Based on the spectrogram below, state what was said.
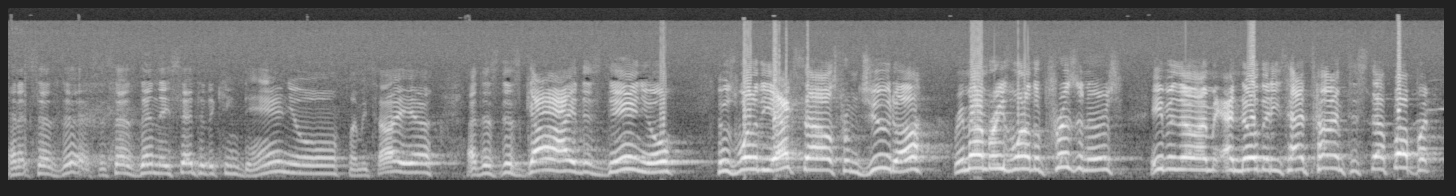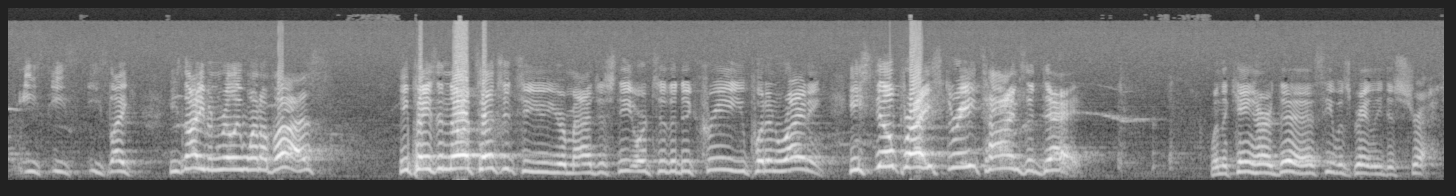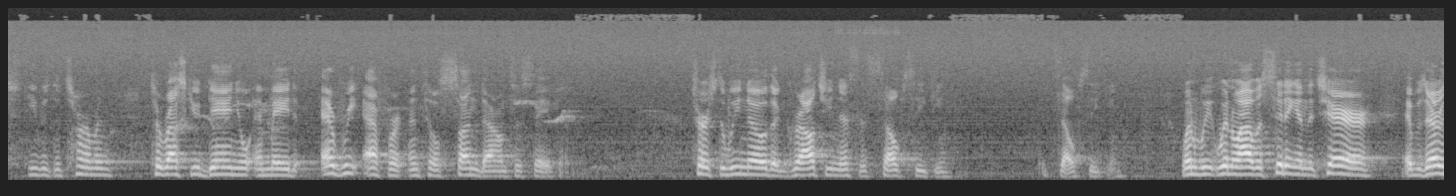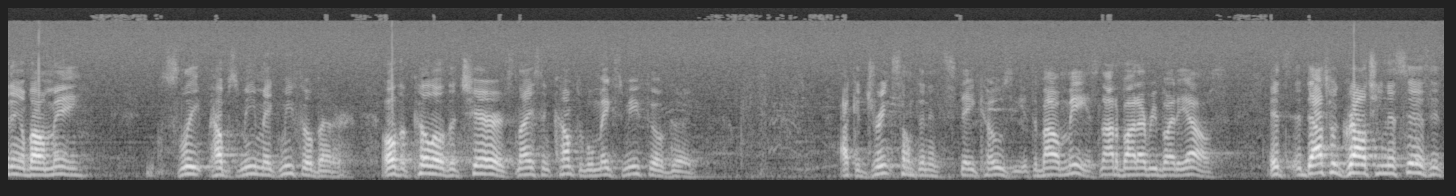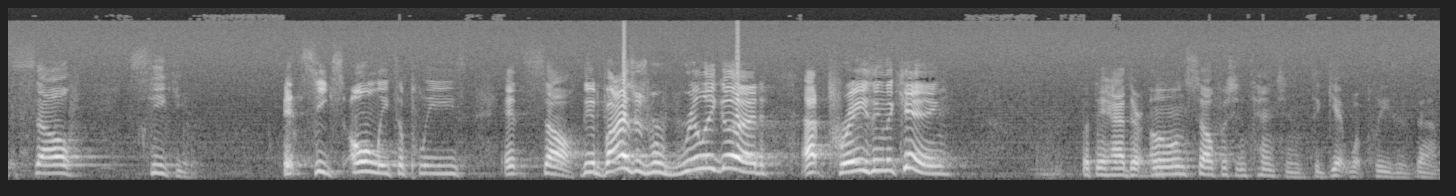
And it says this it says, Then they said to the king, Daniel, let me tell you, uh, this, this guy, this Daniel, who's one of the exiles from Judah, remember, he's one of the prisoners, even though I, I know that he's had time to step up, but he's, he's, he's like, he's not even really one of us. He pays no attention to you, your majesty, or to the decree you put in writing. He still prays three times a day. When the king heard this, he was greatly distressed. He was determined to rescue Daniel and made every effort until sundown to save him. Church, do we know that grouchiness is self seeking? It's self seeking. When, we, when I was sitting in the chair, it was everything about me. Sleep helps me make me feel better. Oh, the pillow, the chair, it's nice and comfortable, makes me feel good. I could drink something and stay cozy. It's about me. It's not about everybody else. It's, that's what grouchiness is. It's self-seeking. It seeks only to please itself. The advisors were really good at praising the king, but they had their own selfish intentions to get what pleases them.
